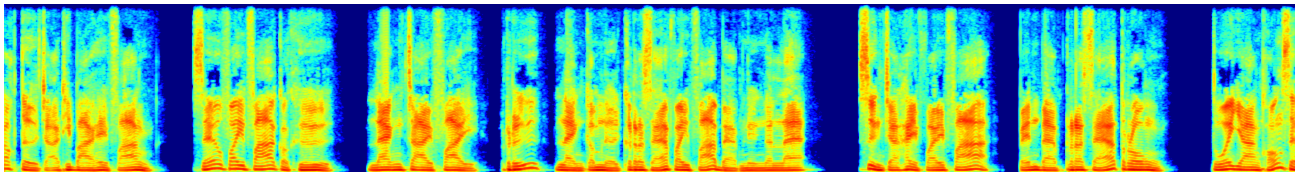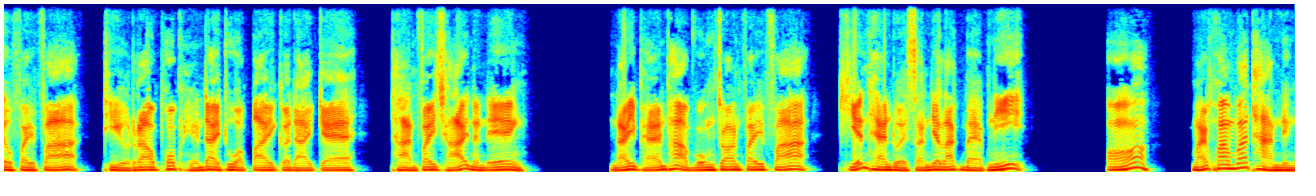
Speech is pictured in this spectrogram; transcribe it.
ด็อกเตอร์จะอธิบายให้ฟัง เซลล์ไฟฟ้าก็คือ แหล่งจ่ายไฟ หรือแหล่งกำเนิดกระแสไฟฟ้าแบบหนึ่งนั่นแหละ ซึ่งจะให้ไฟฟ้าเป็นแบบกระแสตรง ตัวอย่างของเซลล์ไฟฟ้าที่เราพบเห็นได้ทั่วไปก็ได้แก่ถ่านไฟฉายนั่นเอง ในแผนภาพวงจรไฟฟ้า เขียนแทนด้วยสัญลักษณ์แบบนี้ อ๋อ หมายความว่าฐานหนึ่ง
